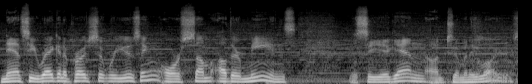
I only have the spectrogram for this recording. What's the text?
Nancy Reagan approach that we're using or some other means. We'll see you again on Too Many Lawyers.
